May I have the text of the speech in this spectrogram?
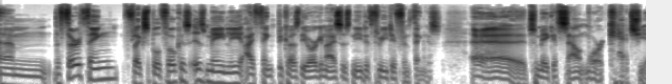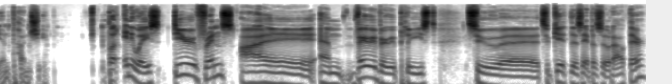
Um, the third thing, flexible focus, is mainly, I think, because the organizers needed three different things uh, to make it sound more catchy and punchy. But anyways, dear friends, I am very very pleased to uh, to get this episode out there.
